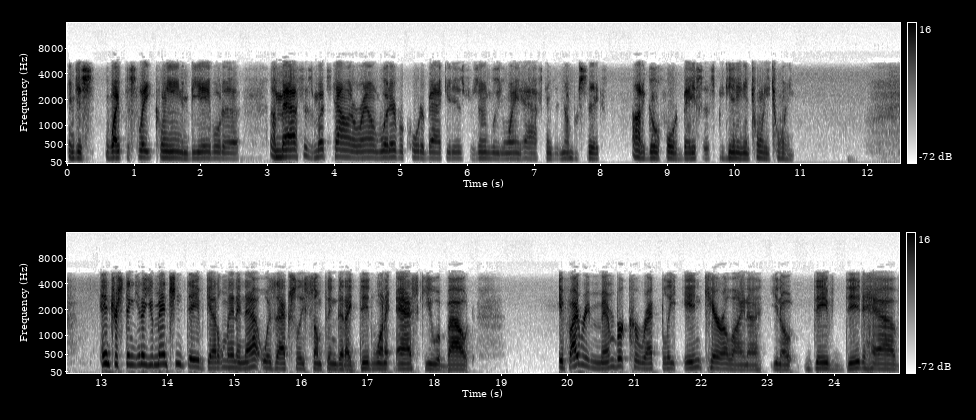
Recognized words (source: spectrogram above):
and just wipe the slate clean and be able to amass as much talent around whatever quarterback it is, presumably Dwayne Haskins at number six, on a go forward basis beginning in 2020. Interesting. You know, you mentioned Dave Gettleman, and that was actually something that I did want to ask you about. If I remember correctly, in Carolina, you know, Dave did have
